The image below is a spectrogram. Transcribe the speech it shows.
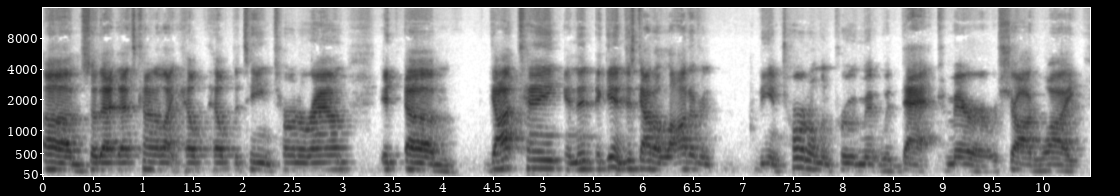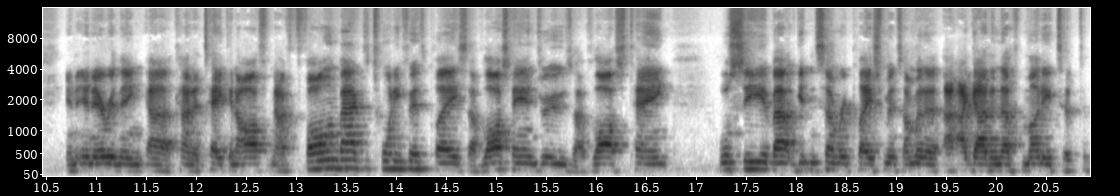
Um, so that that's kind of like help help the team turn around. It um, got Tank, and then again just got a lot of the internal improvement with Dak, Kamara, Rachaad White, and, and everything uh, kind of taken off. And I've fallen back to 25th place. I've lost Andrews. I've lost Tank. We'll see about getting some replacements. I'm gonna. I I got enough money to to,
